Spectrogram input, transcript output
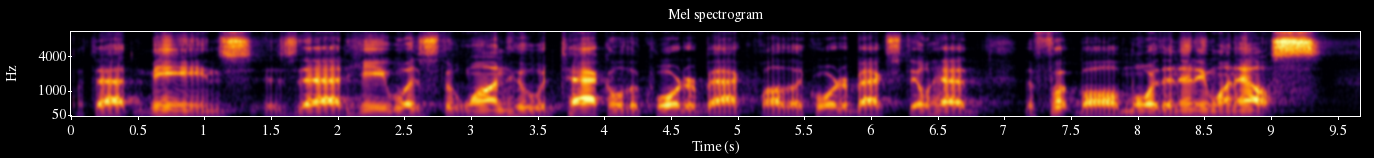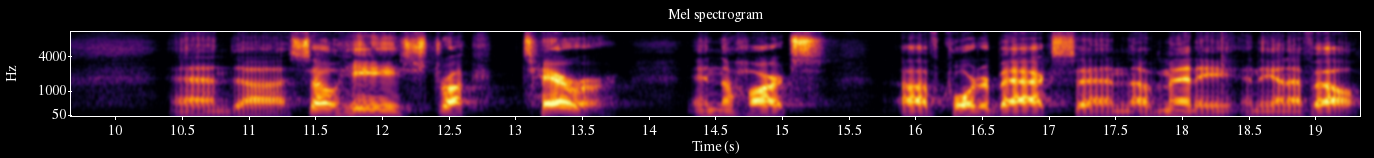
What that means is that he was the one who would tackle the quarterback while the quarterback still had the football more than anyone else. And uh, so he struck terror in the hearts of quarterbacks and of many in the NFL.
